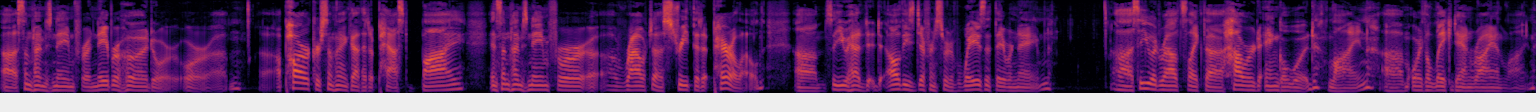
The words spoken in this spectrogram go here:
uh, sometimes named for a neighborhood or, or um, a park or something like that that it passed by, and sometimes named for a, a route, a street that it paralleled. Um, so you had all these different sort of ways that they were named. Uh, so you had routes like the Howard Englewood line um, or the Lake Dan Ryan line.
